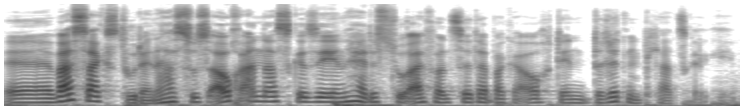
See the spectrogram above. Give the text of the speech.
Äh, was sagst du denn? Hast du es auch anders gesehen? Hättest du Alfons Zitterbacke auch den dritten Platz gegeben?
